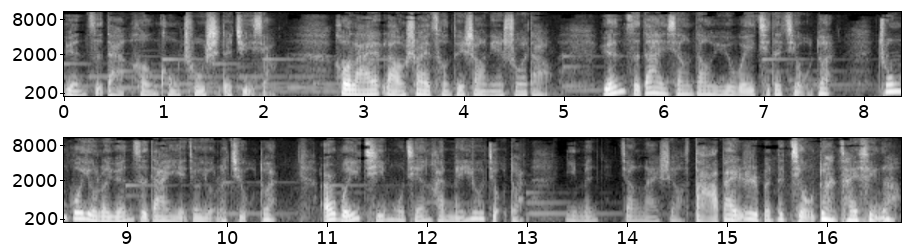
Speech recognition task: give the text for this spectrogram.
原子弹横空出世的巨响。后来，老帅曾对少年说道：“原子弹相当于围棋的九段，中国有了原子弹，也就有了九段，而围棋目前还没有九段，你们将来是要打败日本的九段才行啊！”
